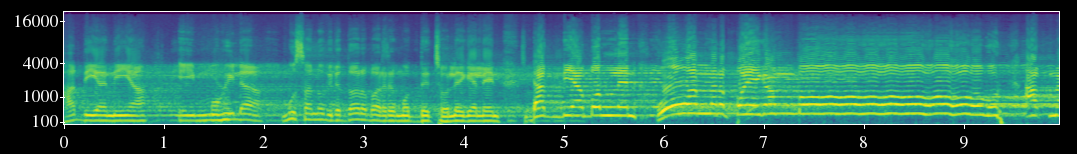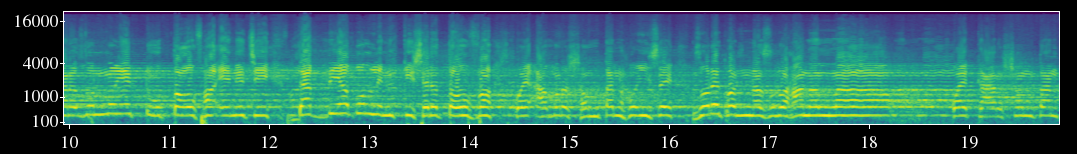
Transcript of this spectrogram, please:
হাদিয়া নিয়া এই মহিলা মুসানবীর দরবারের মধ্যে চলে গেলেন। ডাক দিয়া বললেন, ও আল্লাহর পয়গাম্বর, আপনার জন্য একটু তৌফা এনেছি। ডাক দিয়া বললেন, কিসের তৌফা কয়, আমার সন্তান হইছে। জোরে কন্যা, সুবহানাল্লাহ। কয়, কার সন্তান?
